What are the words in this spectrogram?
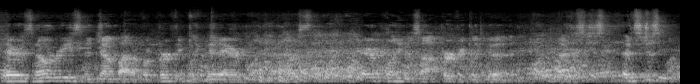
there is no reason to jump out of a perfectly good airplane. The airplane is not perfectly good. That's just, that's just my.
